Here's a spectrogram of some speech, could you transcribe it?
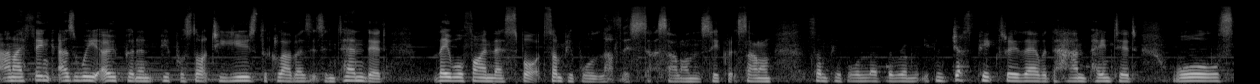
And I think as we open and people start to use the club as it's intended, they will find their spot. Some people will love this salon, the secret salon. Some people will love the room that you can just peek through there with the hand-painted walls.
